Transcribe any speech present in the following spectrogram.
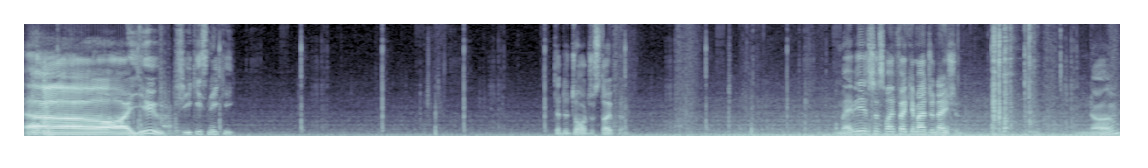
Oh, you cheeky sneaky. Did the door just open? Or maybe it's just my fake imagination. No?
